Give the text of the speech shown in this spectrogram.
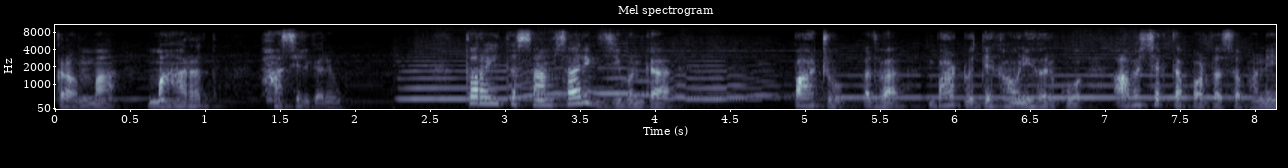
क्रममा महारत हासिल गऱ्यौँ तर यी त सांसारिक जीवनका पाटो अथवा बाटो देखाउनेहरूको आवश्यकता पर्दछ भने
